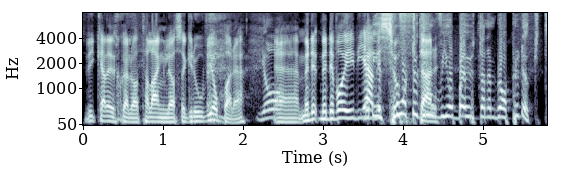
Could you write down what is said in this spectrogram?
Vi kallar oss själva talanglösa grovjobbare. Ja. Eh, men, det, men det var ju Men det är jävligt svårt tufft att där. grovjobba utan en bra produkt.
